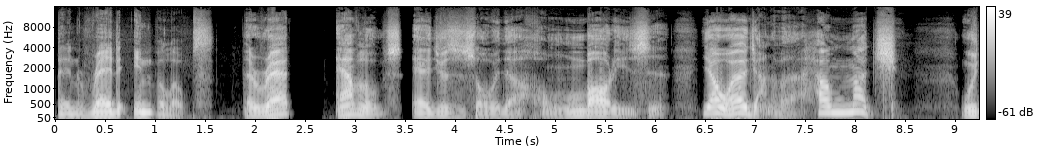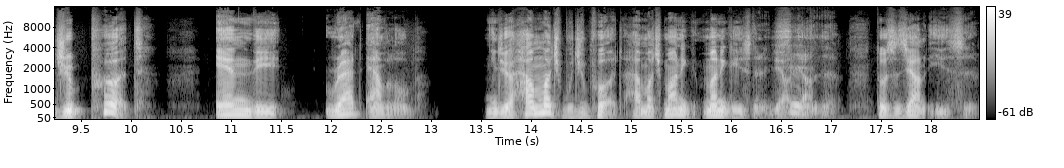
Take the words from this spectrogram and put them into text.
then red envelopes. The red envelopes，也就是所谓的红包的意思。要我要讲的话，How much would you put in the red envelope？你觉得 How much would you put？How much money money 意思这样子，都是这样的意思。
